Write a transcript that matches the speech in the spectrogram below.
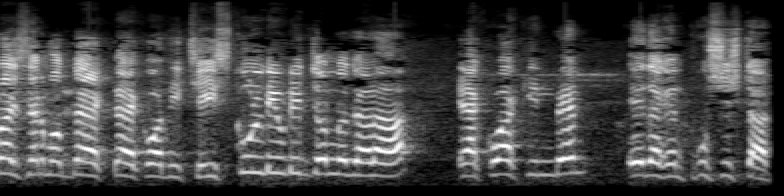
প্রাইসের মধ্যে একটা অ্যাকোয়া দিচ্ছে। স্কুল ডিউটির জন্য যারা অ্যাকোয়া কিনবেন এই দেখেন পুশ স্টার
